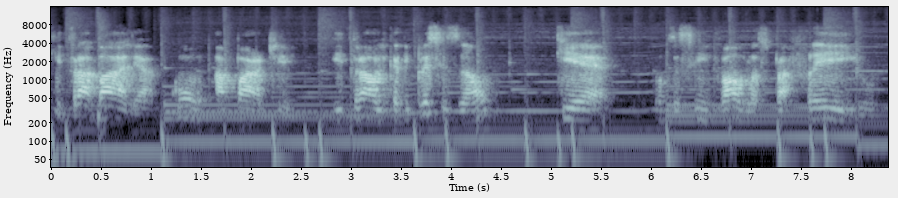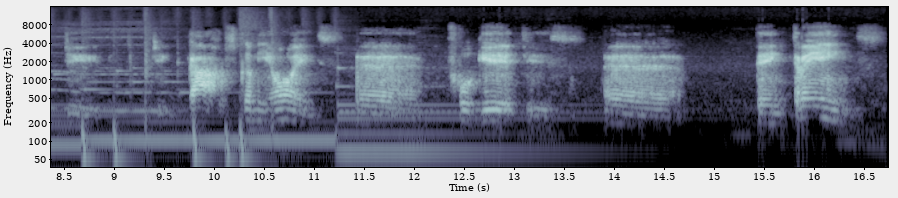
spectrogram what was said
que trabalha com a parte hidráulica de precisão, que é, vamos dizer assim, válvulas para freio de, de, carros, caminhões, é, foguetes, é, tem trens,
